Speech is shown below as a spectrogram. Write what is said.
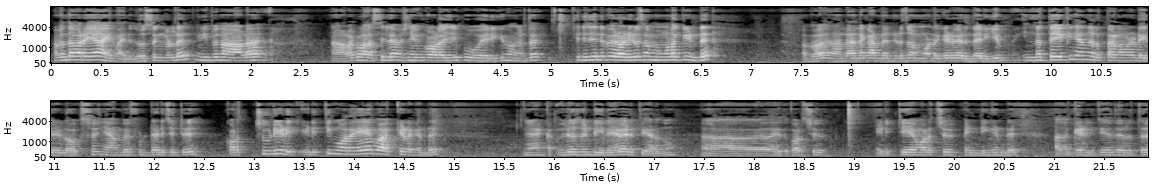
അപ്പൊ എന്താ പറയാ ഈ വരും ദിവസങ്ങളിൽ ഇനിയിപ്പോ നാളെ നാളെ ക്ലാസ്സില്ല പക്ഷെ ഞാൻ കോളേജിൽ പോകുമായിരിക്കും അങ്ങനത്തെ ചിന്ന ചിന്ന പരിപാടികൾ സംഭവങ്ങളൊക്കെ ഉണ്ട്. അപ്പോൾ നല്ല നല്ല കണ്ടന്റ് സംഭവങ്ങളൊക്കെ വരുന്നതായിരിക്കും. ഇന്നത്തേക്ക് ഞാൻ നിർത്താണ് നമ്മുടെ ഡെയിലി വ്ളോഗ്സ് ഞാൻ പോയി ഫുഡ് അടിച്ചിട്ട് കുറച്ചുകൂടി എഡിറ്റിംഗ് കുറേ ബാക്കി കിടക്കുന്നുണ്ട്. ഞാൻ ഒരു ദിവസം ഡിലേ വരുത്തിയായിരുന്നു. അതായത് കുറച്ച് എഡിറ്റ് ചെയ്യാൻ കുറച്ച് പെൻഡിങ് ഉണ്ട്. അതൊക്കെ എഡിറ്റ് ചെയ്ത് തീർത്ത്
